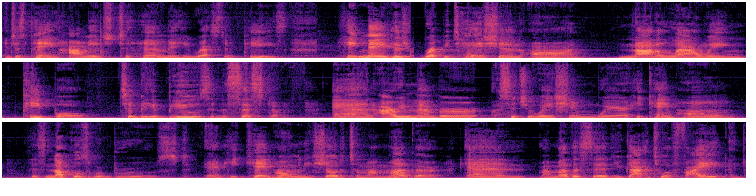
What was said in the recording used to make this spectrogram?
and just paying homage to him and he rest in peace. He made his reputation on not allowing people to be abused in the system. And I remember a situation where he came home, his knuckles were bruised, and he came home and he showed it to my mother. And my mother said, "You got into a fight?"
